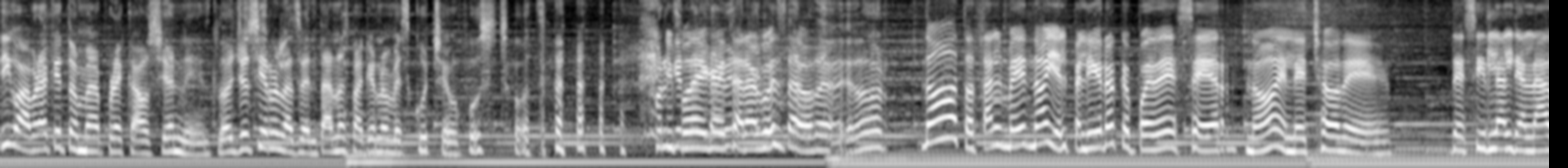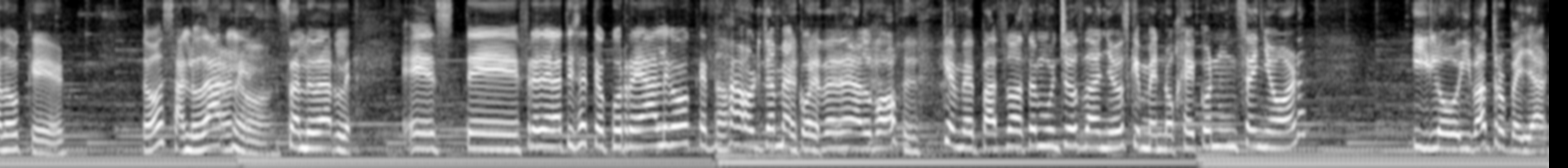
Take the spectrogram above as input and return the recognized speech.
Digo, habrá que tomar precauciones. Yo cierro las ventanas para que no me escuchen justo. Porque y puede gritar a gusto. Alrededor. No, totalmente, ¿no? Y el peligro que puede ser, ¿no? El hecho de decirle al de al lado que, ¿no? Saludarle, saludarle. Este, Fred, ¿a ti se te ocurre algo que no? Ahorita me acordé de algo que me pasó hace muchos años, que me enojé con un señor y lo iba a atropellar.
